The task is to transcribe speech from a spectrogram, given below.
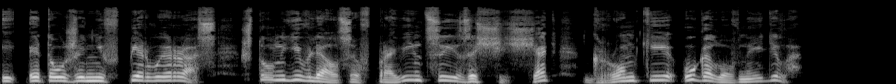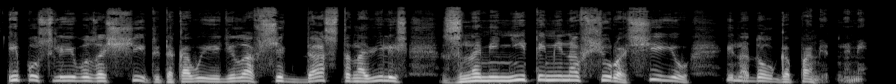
и это уже не в первый раз, что он являлся в провинции защищать громкие уголовные дела и после его защиты таковые дела всегда становились знаменитыми на всю Россию и надолго памятными.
